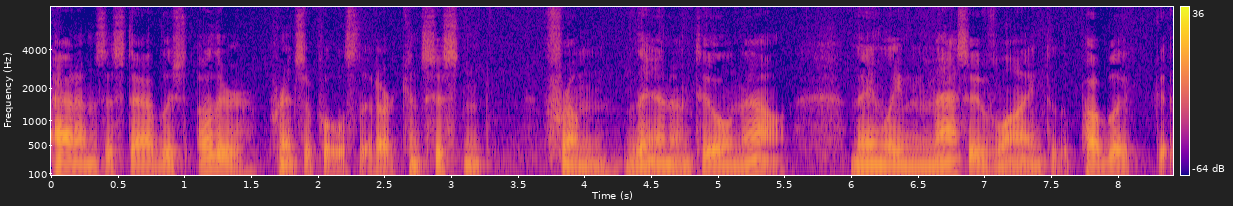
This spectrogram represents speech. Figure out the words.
Adams established other principles that are consistent from then until now, namely massive lying to the public, uh,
